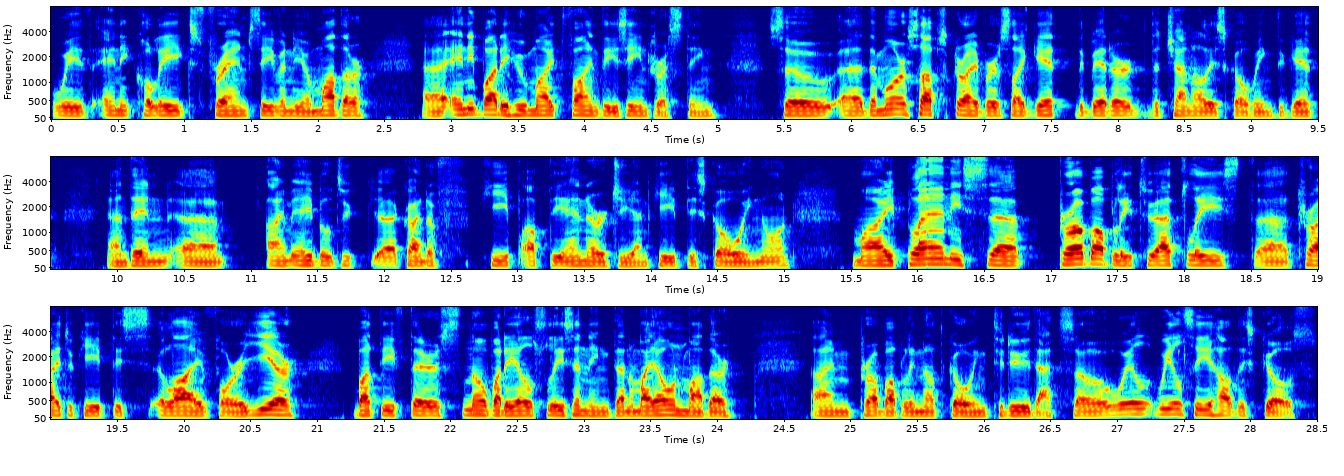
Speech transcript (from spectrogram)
with any colleagues, friends, even your mother, uh, anybody who might find these interesting. So uh, the more subscribers I get, the better the channel is going to get. And then uh, I'm able to uh, kind of keep up the energy and keep this going on. My plan is probably to at least try to keep this alive for a year but if there's nobody else listening than my own mother, I'm probably not going to do that. So we'll we'll see how this goes.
